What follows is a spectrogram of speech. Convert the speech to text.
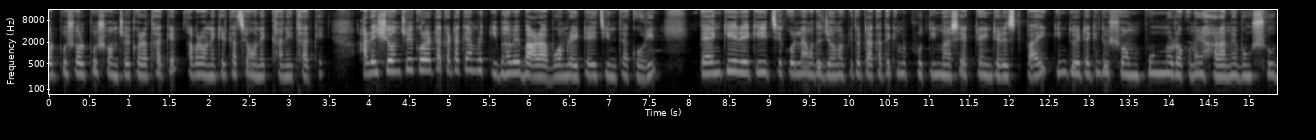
অল্প স্বল্প সঞ্চয় করা থাকে, আবার অনেকের কাছে অনেকখানি থাকে। আর এই সঞ্চয় করা টাকাটাকে আমরা কীভাবে বাড়াবো, আমরা এটাই চিন্তা করি। ব্যাংকে রেখে ইচ্ছে করলে আমাদের জমাকৃত টাকা থেকে আমরা প্রতি মাসে একটা ইন্টারেস্ট পাই, কিন্তু এটা কিন্তু সম্পূর্ণ রকমের হারাম এবং সুদ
